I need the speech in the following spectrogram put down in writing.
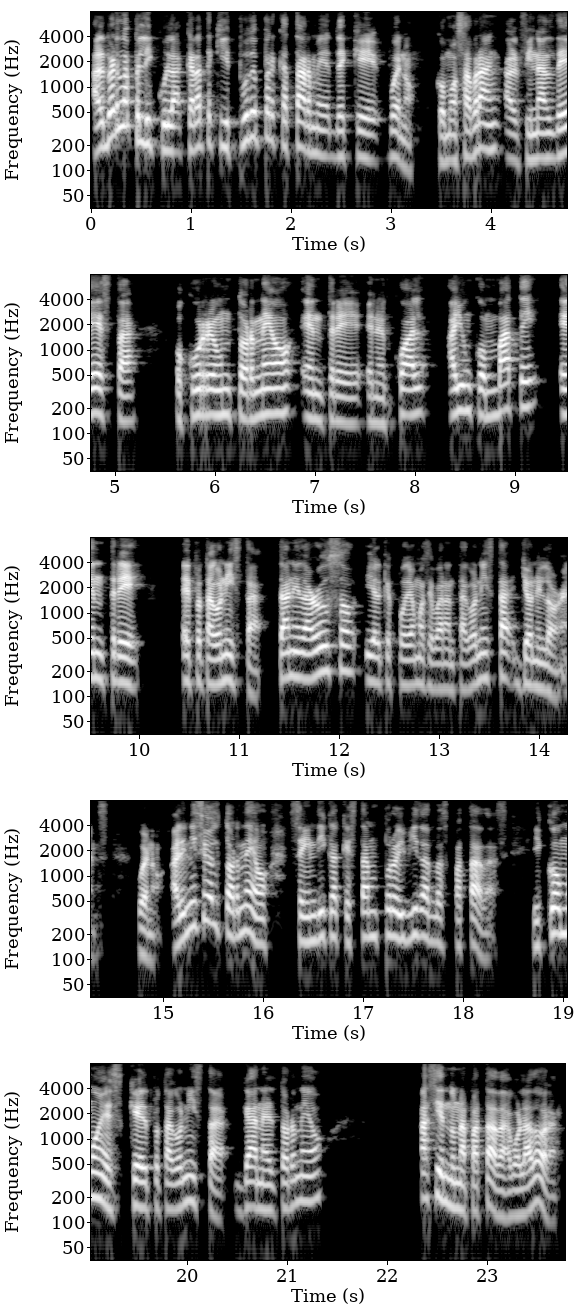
Al ver la película Karate Kid pude percatarme de que, bueno, como sabrán, al final de esta, ocurre un torneo entre, en el cual hay un combate entre el protagonista, Daniel LaRusso, y el que podríamos llevar antagonista, Johnny Lawrence. Bueno, al inicio del torneo se indica que están prohibidas las patadas. ¿Y cómo es que el protagonista gana el torneo? Haciendo una patada voladora.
